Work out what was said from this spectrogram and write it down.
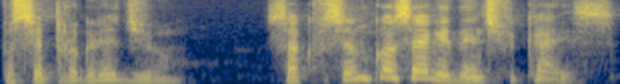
Você progrediu. Só que você não consegue identificar isso.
